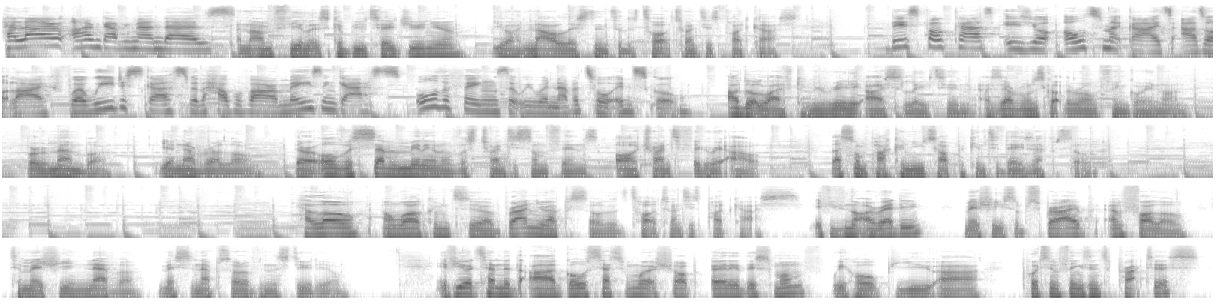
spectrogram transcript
Hello, I'm Gabby Mendez. And I'm Felix Cabute Jr. You are now listening to the Talk 20s podcast. This podcast is your ultimate guide to adult life, where we discuss, with the help of our amazing guests, all the things that we were never taught in school. Adult life can be really isolating as everyone's got their own thing going on. But remember, you're never alone. There are over 7 million of us 20 somethings all trying to figure it out. Let's unpack a new topic in today's episode. Hello, and welcome to a brand new episode of the Talk 20s podcast. If you've not already, make sure you subscribe and follow to make sure you never miss an episode of In the Studio. If you attended our goal setting workshop earlier this month, we hope you are putting things into practice.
